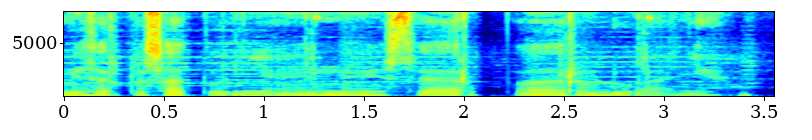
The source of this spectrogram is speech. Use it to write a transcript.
Ini server satunya ini server duanya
